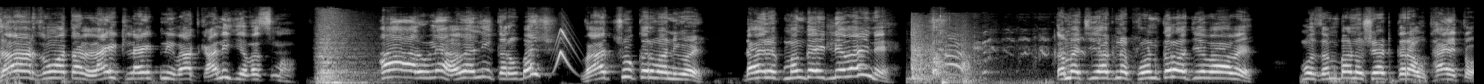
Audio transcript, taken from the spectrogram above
ઝાડ જોવા તો લાઈટ લાઈટની વાત ખાલી ગઈ વસમાં. હારું લે, હવે નહીં કરું બસ. વાત શું કરવાની હોય? ડાયરેક્ટ મંગાઈ જ લેવાય ને. તમે ચિયાકને ફોન કરો જેવા આવે, હું જમવાનું સેટ કરાવું, થાય તો.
